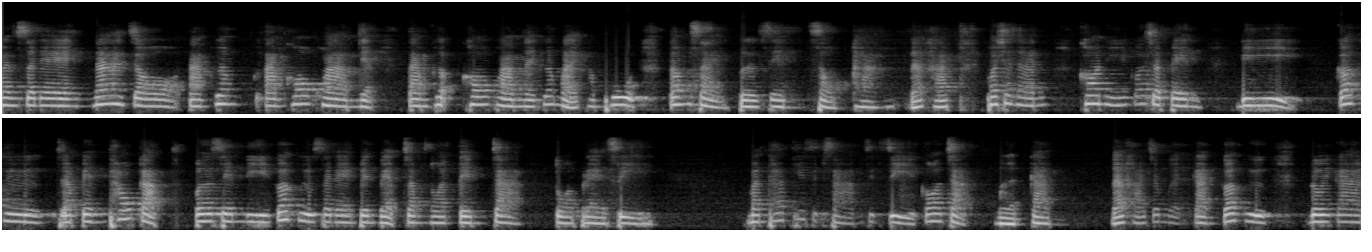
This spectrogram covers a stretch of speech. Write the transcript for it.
มันแสดงหน้าจอตามเครื่องตามข้อความเนี่ย ตามข้อความในเครื่องหมายคำพูด ต้องใส่เปอร์เซ็นต์สองครั้งนะคะ เพราะฉะนั้นข้อนี้ก็จะเป็น D ก็คือจะเป็นเท่ากับเปอร์เซ็นต์ D ก็คือแสดงเป็นแบบจำนวนเต็มจากตัวแปร C บรรทัดที่ 13 14 ก็จะเหมือนกันนะคะจะเหมือนกันก็คือโดยการ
